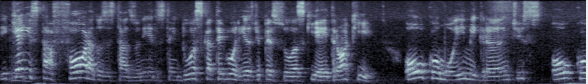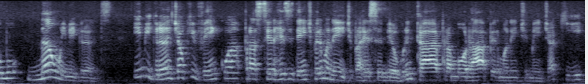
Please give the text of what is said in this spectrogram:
E quem está fora dos Estados Unidos tem duas categorias de pessoas que entram aqui: ou como imigrantes ou como não imigrantes. Imigrante é o que vem para ser residente permanente, para receber o green card, para morar permanentemente aqui.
